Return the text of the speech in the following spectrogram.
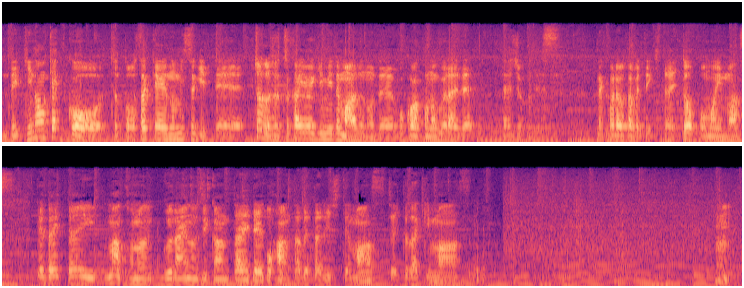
で昨日結構ちょっとお酒飲みすぎてちょっと二日酔い気味でもあるので僕はこのぐらいで大丈夫です。でこれを食べていきたいと思います。で大体まあこのぐらいの時間帯でご飯食べたりしてます。じゃあいただきます。うん。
